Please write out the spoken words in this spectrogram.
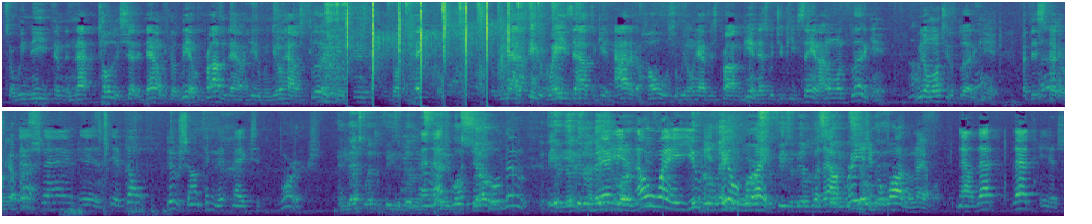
So we need them to not totally shut it down, because we have a problem down here. When your house floods, the insurance company's gonna pay for it. So we gotta figure ways out to get out of the hole, so we don't have this problem again. That's what you keep saying, I don't want to flood again. We don't want you to flood again, but this study will help The us. best thing is, is don't do something that makes it worse. And that's what the feasibility And study that's will what this will show. do. If, if it'll make There it is work, no way you if it'll can make it build a worse, the lake feasibility without study will show raising the that. water level. Now, that, that is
